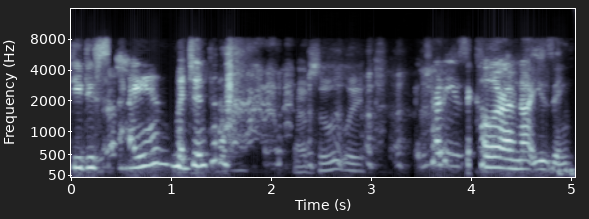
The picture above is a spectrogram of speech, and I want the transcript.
do you do cyan magenta Absolutely. try to use a color I'm not using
